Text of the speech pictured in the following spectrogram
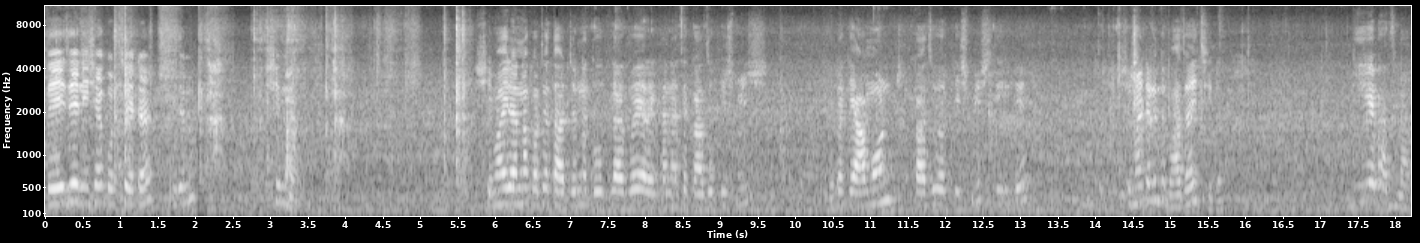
তো এই যে নিশা করছে এটা, কি যেন? সিমাই। সিমাই রান্না করছে, তার জন্য দুধ লাগবে। আর এখানে আছে কাজু কিশমিশ। এটাকে আমন্ড, কাজু আর কিশমিশ তিনটে। সিমাইটা কিন্তু ভাজাই ছিল। গিয়ে ভাজলাম।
